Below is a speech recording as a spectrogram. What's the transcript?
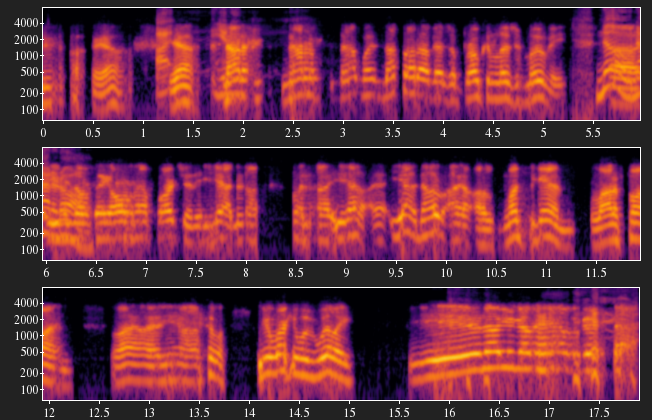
yeah, I, yeah. Not know- a, not a, not what- not thought of as a broken lizard movie. no uh, not at even all though they all have parts in it. Yeah, no, but uh, yeah, uh, yeah, no. I, uh, once again, a lot of fun. Well, uh, you know, you're working with Willie. You know, you're gonna have a good time.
